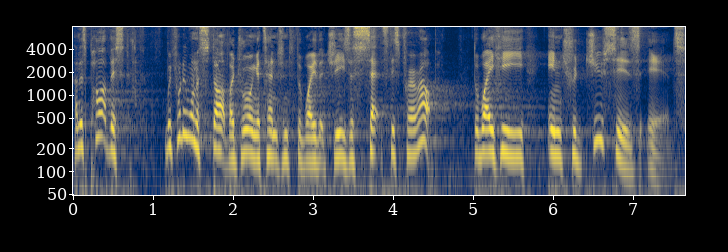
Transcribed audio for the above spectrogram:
And as part of this, we probably want to start by drawing attention to the way that Jesus sets this prayer up, the way he introduces it.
